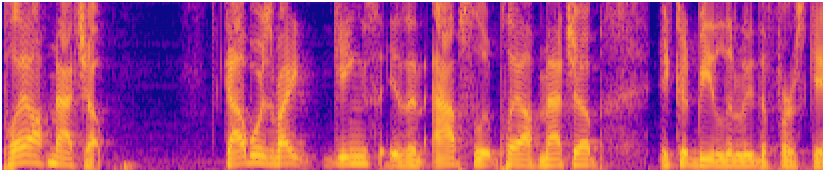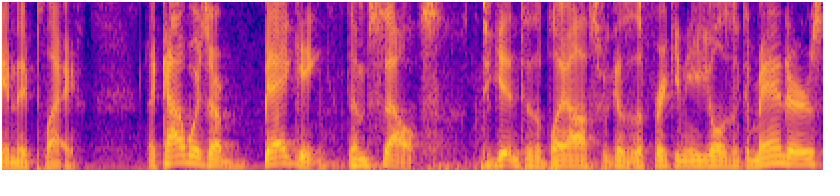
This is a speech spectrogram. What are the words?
playoff matchup. Cowboys Vikings is an absolute playoff matchup. It could be literally the first game they play. The Cowboys are begging themselves to get into the playoffs because the freaking Eagles and Commanders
